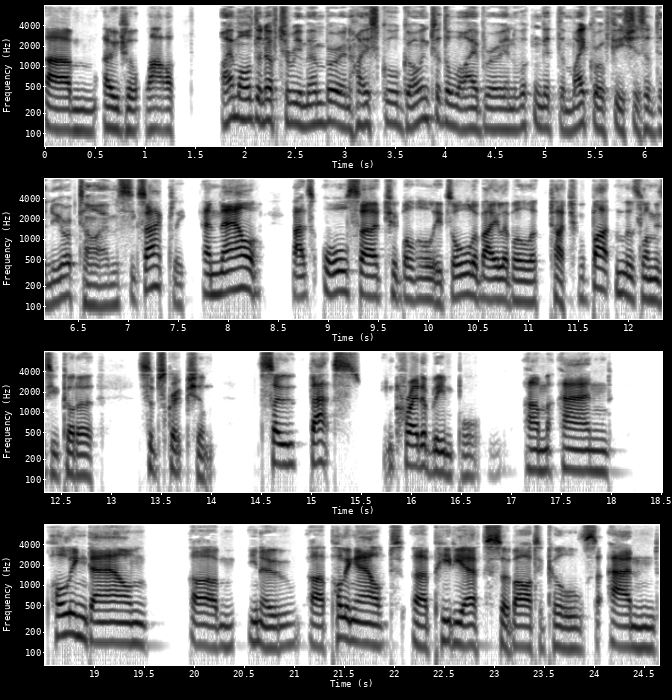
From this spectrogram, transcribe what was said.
um, over the I'm old enough to remember in high school going to the library and looking at the microfiches of the New York Times. Exactly. And now that's all searchable. It's all available at the touch of a button as long as you've got a subscription. So that's incredibly important. Um, and pulling down, um, you know, uh, pulling out uh, PDFs of articles and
